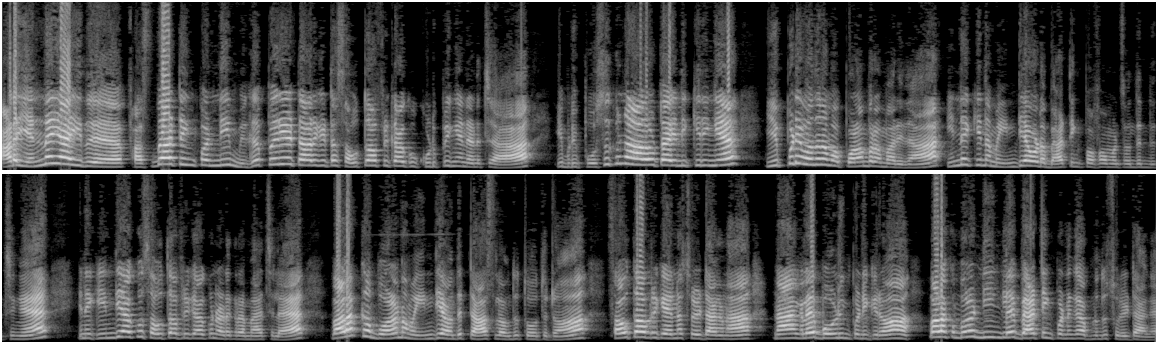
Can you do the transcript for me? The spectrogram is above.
அட என்னையா இது? ஃபர்ஸ்ட் பேட்டிங் பண்ணி மிகப்பெரிய டார்கெட்டை சவுத் ஆப்பிரிக்காவுக்கு கொடுப்பீங்கன்னு நினைச்சா இப்படி பொசுக்குன்னு ஆல் அவுட் ஆகி நிக்கிறீங்க? இப்படி வந்து நம்ம புலம்புற மாதிரி தான் இன்னைக்கு நம்ம இந்தியாவோட பேட்டிங் பர்ஃபார்மன்ஸ் வந்து இருந்துச்சுங்க. இன்னைக்கு இந்தியாவுக்கும் சவுத் ஆப்பிரிக்காவுக்கும் நடக்கிற மேட்ச்ல வழக்கம் போல நம்ம இந்தியா வந்து டாஸ்ல வந்து தோத்துட்டோம். சவுத் ஆப்பிரிக்கா என்ன சொல்லிட்டாங்கன்னா நாங்களே பவுலிங் பண்ணிக்கிறோம். வழக்கம் போல நீங்களே பேட்டிங் பண்ணுங்க அப்படின்னு வந்து சொல்லிட்டாங்க.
